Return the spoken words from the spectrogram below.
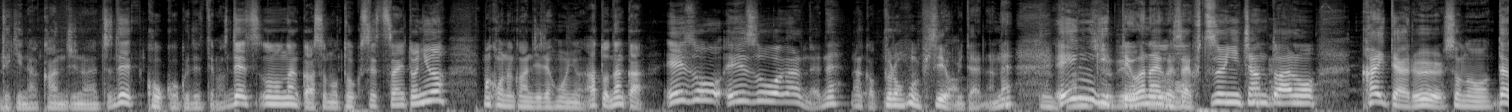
的な感じのやつで広告出てます。でそのなんかその特設サイトには、まあ、こんな感じで本読んあとなんか映像映像があるんだよね。なんかプロモビデオみたいなね。演技って言わないでください。普通にちゃんとあの書いてあるそのだ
